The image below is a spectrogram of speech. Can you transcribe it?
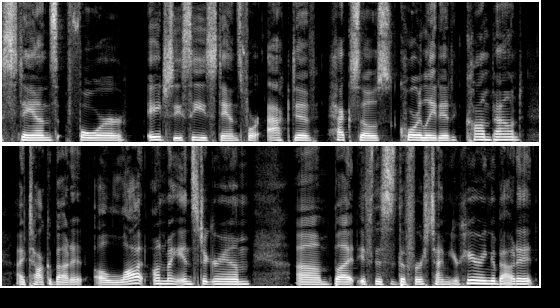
stands for HCC stands for active hexose correlated compound. I talk about it a lot on my Instagram, um, but if this is the first time you're hearing about it,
